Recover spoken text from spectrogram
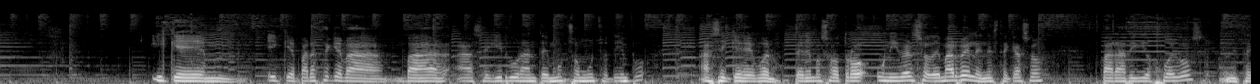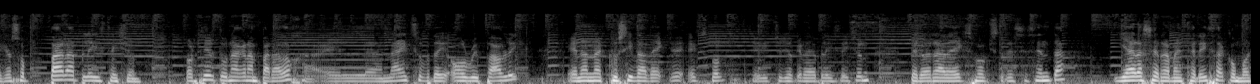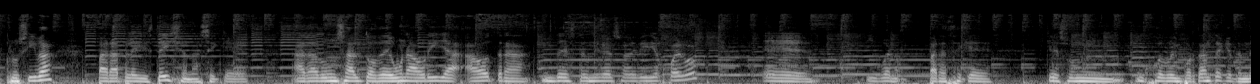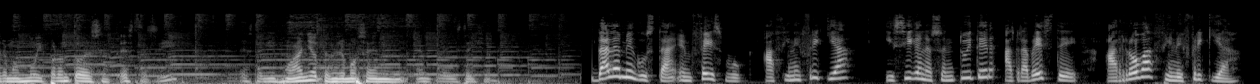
y que, y que parece que va, va a seguir durante mucho, mucho tiempo Así que bueno, tenemos otro universo de Marvel, en este caso para videojuegos, en este caso para PlayStation. Por cierto, una gran paradoja, el eh, Knights of the Old Republic era una exclusiva de Xbox, he dicho yo que era de PlayStation, pero era de Xbox 360 y ahora se remasteriza como exclusiva para PlayStation, así que ha dado un salto de una orilla a otra de este universo de videojuegos eh, y bueno, parece que que es un, juego importante que tendremos muy pronto, este, este sí, este mismo año tendremos en, PlayStation. Dale a me gusta en Facebook a Cinefriquia y síguenos en Twitter a través de arroba cinefriquia.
